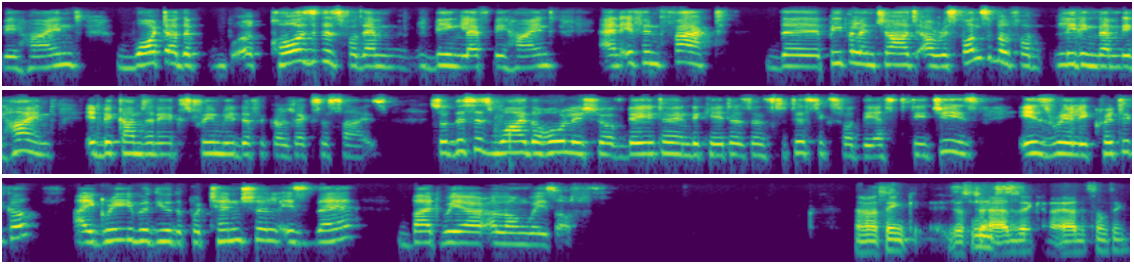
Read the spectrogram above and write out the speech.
behind, what are the uh, causes for them being left behind, and if in fact the people in charge are responsible for leaving them behind, it becomes an extremely difficult exercise. So this is why the whole issue of data indicators and statistics for the SDGs is really critical. I agree with you, the potential is there, but we are a long ways off. And I think just to add there, can I add something?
